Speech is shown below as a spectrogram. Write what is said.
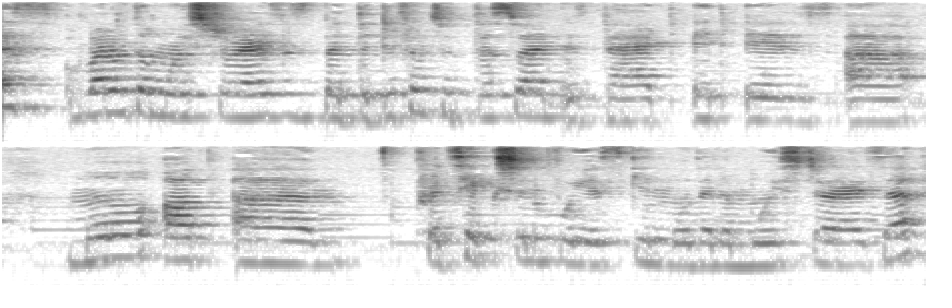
is one of the moisturizers, but the difference with this one is that it is uh, more of um, protection for your skin more than a moisturizer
